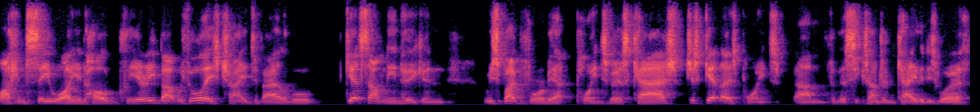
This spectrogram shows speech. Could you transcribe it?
I can see why you'd hold Cleary. But with all these trades available, get someone in who can we spoke before about points versus cash. Just get those points um, for the 600k that he's worth.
